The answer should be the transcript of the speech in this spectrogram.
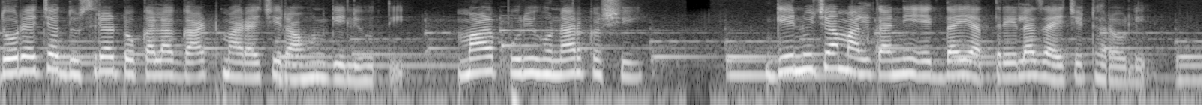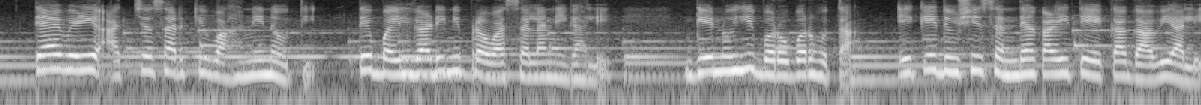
दोऱ्याच्या दुसऱ्या टोकाला गाठ मारायची राहून गेली होती. माळ पुरी होणार कशी? गेनूच्या मालकांनी एकदा यात्रेला जायचे ठरवले. त्यावेळी आजच्यासारखी वाहने नव्हती. ते बैलगाडीने प्रवासाला निघाले. गेनूही बरोबर होता. एके दिवशी संध्याकाळी ते एका गावी आले.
